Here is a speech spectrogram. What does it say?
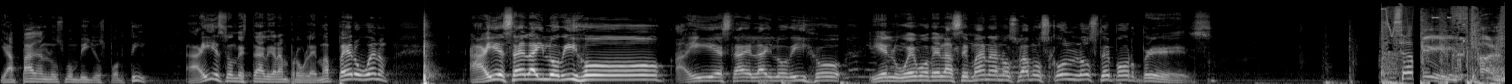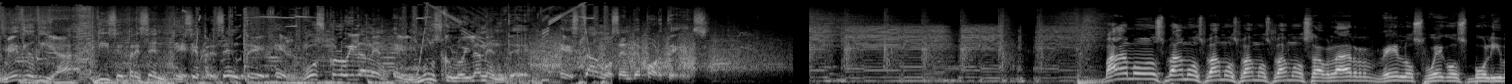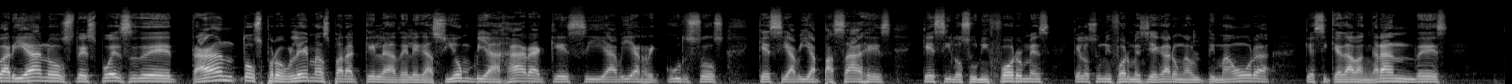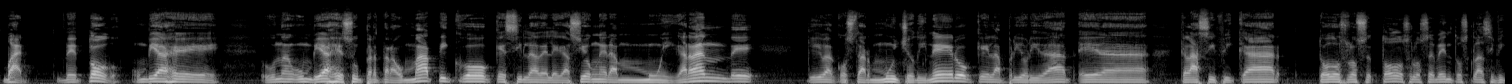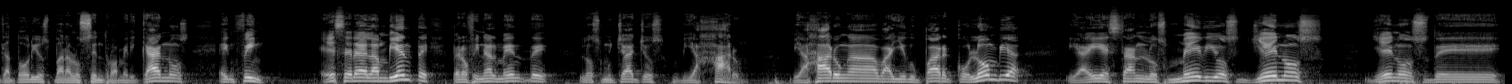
y apagan los bombillos por ti. Ahí es donde está el gran problema. Pero bueno, ahí está el ahí lo dijo, ahí está el ahí lo dijo y el huevo de la semana nos vamos con los deportes. El al mediodía dice presente. Dice presente el músculo y la mente. El músculo y la mente. Estamos en deportes. Vamos, vamos, vamos, vamos, vamos a hablar de los Juegos Bolivarianos después de tantos problemas para que la delegación viajara, que si había recursos, que si había pasajes, que si los uniformes, que los uniformes llegaron a última hora, que si quedaban grandes, bueno, de todo, un viaje, un viaje súper traumático, que si la delegación era muy grande, que iba a costar mucho dinero, que la prioridad era clasificar todos los, todos los eventos clasificatorios para los centroamericanos, en fin, ese era el ambiente, pero finalmente los muchachos viajaron, viajaron a Valledupar, Colombia, y ahí están los medios llenos, llenos de,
